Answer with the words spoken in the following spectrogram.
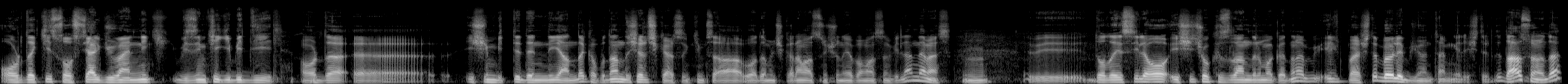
oradaki sosyal güvenlik bizimki gibi değil. Orada e, işin bitti denildiği anda kapıdan dışarı çıkarsın. Kimse Aa, bu adamı çıkaramazsın şunu yapamazsın filan demez. Ee, Dolayısıyla o işi çok hızlandırmak adına ilk başta böyle bir yöntem geliştirdi. Daha sonra da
